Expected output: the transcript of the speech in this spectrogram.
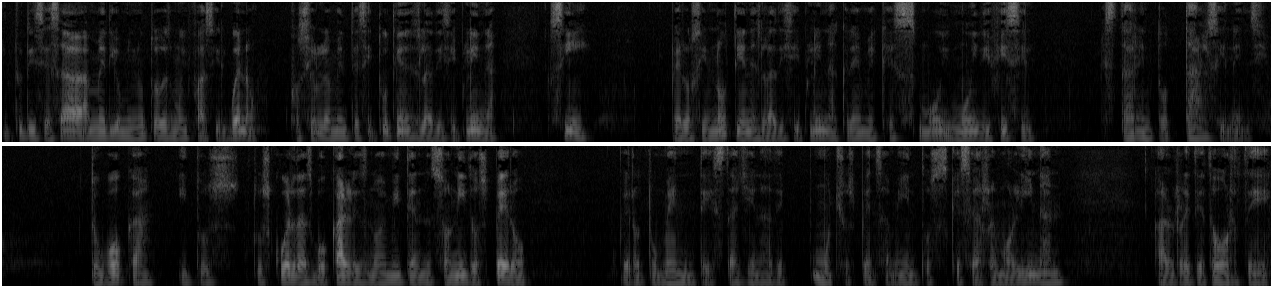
Y tú dices, ah, medio minuto es muy fácil. Bueno, posiblemente si tú tienes la disciplina, sí, pero si no tienes la disciplina, créeme que es muy, muy difícil estar en total silencio tu boca y tus, tus cuerdas vocales no emiten sonidos, pero, pero tu mente está llena de muchos pensamientos que se remolinan alrededor de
